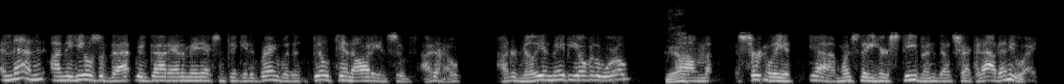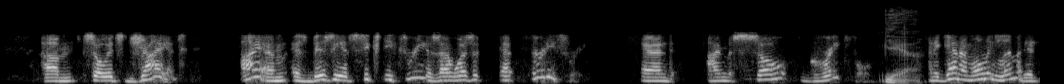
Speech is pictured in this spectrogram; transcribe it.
And then on the heels of that, we've got Animaniacs and Pinky the Brain with a built-in audience of I don't know, 100 million maybe over the world. Yeah. Um, certainly, it, yeah. Once they hear Steven, they'll check it out anyway. Um, so it's giant. I am as busy at 63 as I was at, at 33, and I'm so grateful. yeah. And again, I'm only limited.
